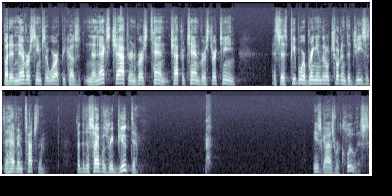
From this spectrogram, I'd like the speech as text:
But it never seems to work because in the next chapter, in verse 10, chapter 10, verse 13, it says, People were bringing little children to Jesus to have him touch them, but the disciples rebuked them. These guys were clueless.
